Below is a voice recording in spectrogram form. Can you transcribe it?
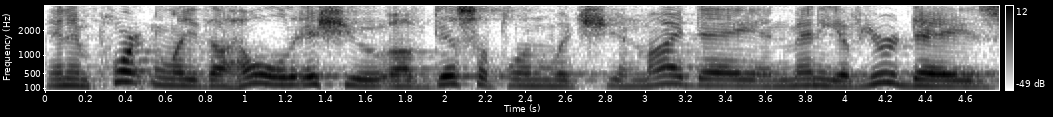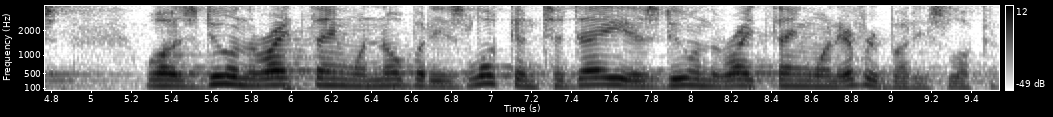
And importantly, the whole issue of discipline, which in my day and many of your days was doing the right thing when nobody's looking, today is doing the right thing when everybody's looking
